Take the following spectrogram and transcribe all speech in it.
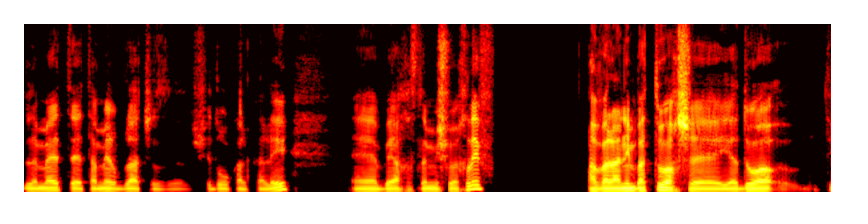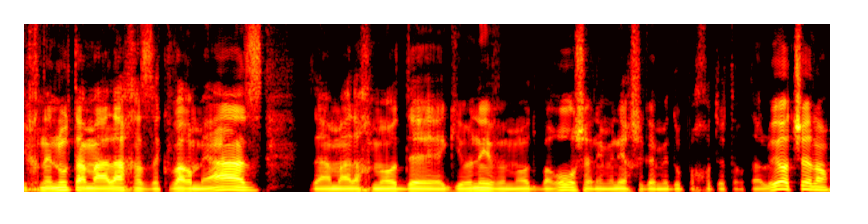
למעט תמיר בלאט, שזה שידור כלכלי, uh, ביחס למישהו החליף, אבל אני בטוח שידוע, תכננו את המהלך הזה כבר מאז, זה היה מהלך מאוד uh, הגיוני ומאוד ברור, שאני מניח שגם ידעו פחות או יותר את העלויות שלו,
